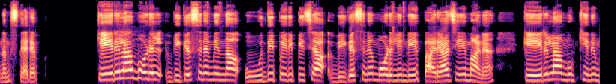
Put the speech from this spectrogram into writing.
നമസ്കാരം. കേരള മോഡൽ വികസനമെന്ന ഊതിപ്പെരിപ്പിച്ച വികസന മോഡലിന്റെ പരാജയമാണ് കേരള മുഖ്യനും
